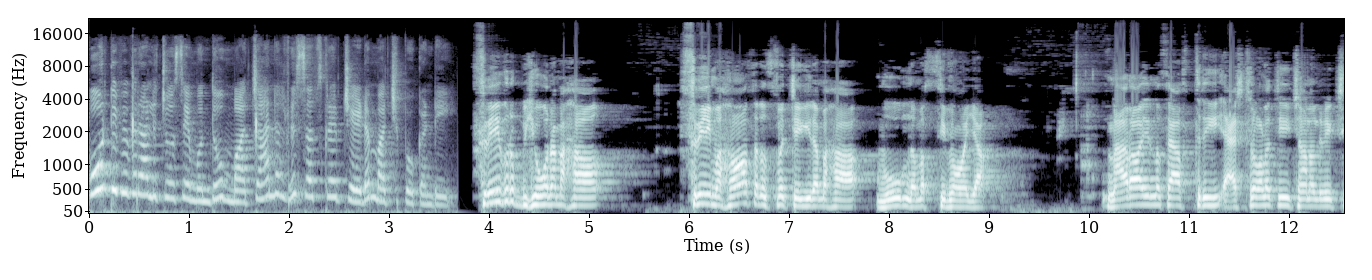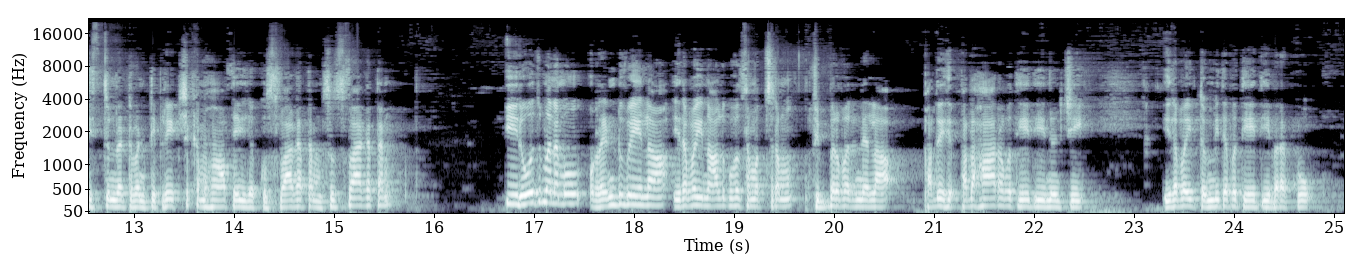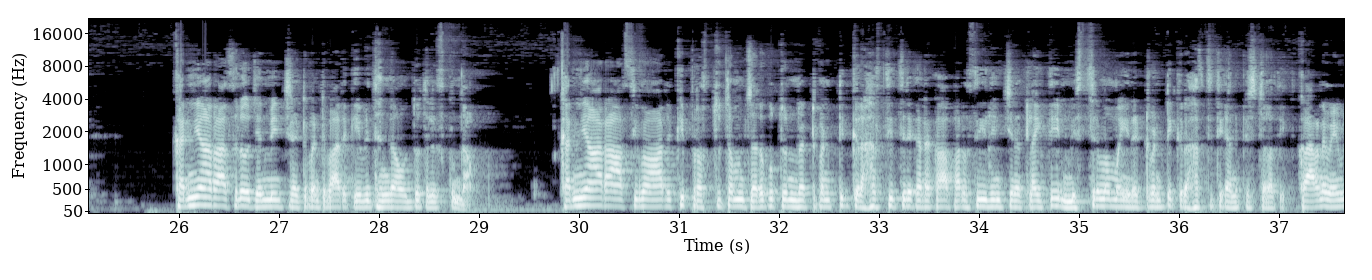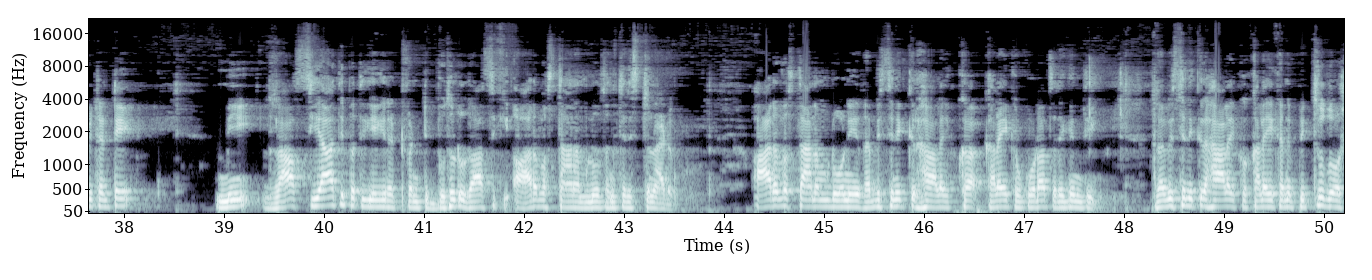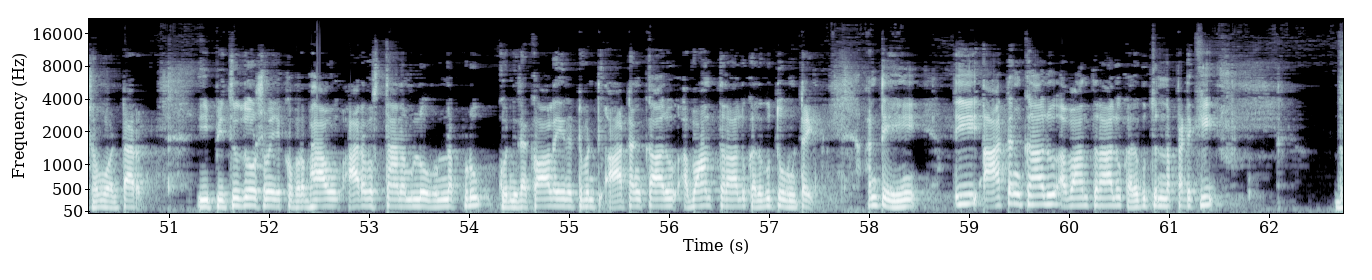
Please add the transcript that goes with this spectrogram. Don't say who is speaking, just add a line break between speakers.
పూర్తి వివరాలు చూసే ముందు మా ఛానల్ని సబ్స్క్రైబ్ చేయడం మర్చిపోకండి.
శ్రీ గురుభ్యో నమ. శ్రీ మహాసరస్వత్యై నమ. ఓం నమ శివాయ. నారాయణ శాస్త్రి ఆస్ట్రాలజీ ఛానల్ వీక్షిస్తున్నటువంటి ప్రేక్షక మహాశైలకు స్వాగతం సుస్వాగతం. ఈరోజు మనము రెండు వేల ఇరవై నాలుగవ సంవత్సరం ఫిబ్రవరి నెల పది పదహారవ తేదీ నుంచి ఇరవై తొమ్మిదవ తేదీ వరకు కన్యా రాశిలో జన్మించినటువంటి వారికి ఏ విధంగా ఉందో తెలుసుకుందాం. కన్యారాశి వారికి ప్రస్తుతం జరుగుతున్నటువంటి గ్రహస్థితిని కనుక పరిశీలించినట్లయితే మిశ్రమమైనటువంటి గ్రహస్థితి కనిపిస్తున్నది. కారణం ఏమిటంటే మీ రాస్యాధిపతి అయినటువంటి బుధుడు రాశికి ఆరవ స్థానంలో సంచరిస్తున్నాడు. ఆరవ స్థానంలోని రవిశని గ్రహాల యొక్క కలయిక కూడా జరిగింది. రవిశని గ్రహాల యొక్క కలయికని పితృదోషం అంటారు. ఈ పితృదోషం యొక్క ప్రభావం ఆరవ స్థానంలో ఉన్నప్పుడు కొన్ని రకాలైనటువంటి ఆటంకాలు అవాంతరాలు కలుగుతూ ఉంటాయి. అంటే ఈ ఆటంకాలు అవాంతరాలు కలుగుతున్నప్పటికీ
